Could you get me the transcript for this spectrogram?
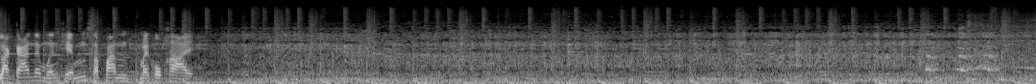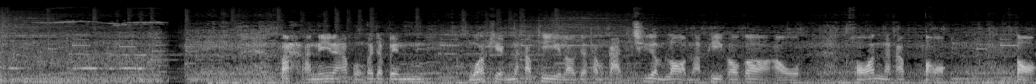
หลักการจะเหมือนเข็มสปันไมโครพาย อะอันนี้นะครับผมก็จะเป็นหัวเข็มนะครับที่เราจะทำการเชื่อมรอบนะพี่เขาก็เอาค้อนนะครับ ตอกตอก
